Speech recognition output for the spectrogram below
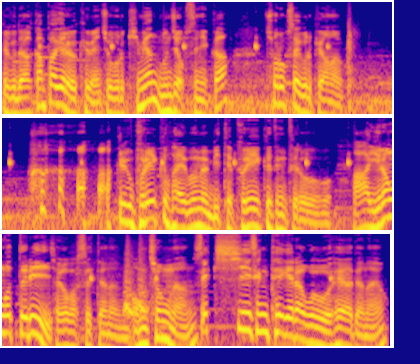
그리고 내가 깜빡이를 이렇게 왼쪽으로 키면 문제 없으니까 초록색으로 변하고. 그리고 브레이크 밟으면 밑에 브레이크 등 들어오고. 아 이런 것들이 제가 봤을 때는 엄청난 섹시 생태계라고 해야 되나요?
